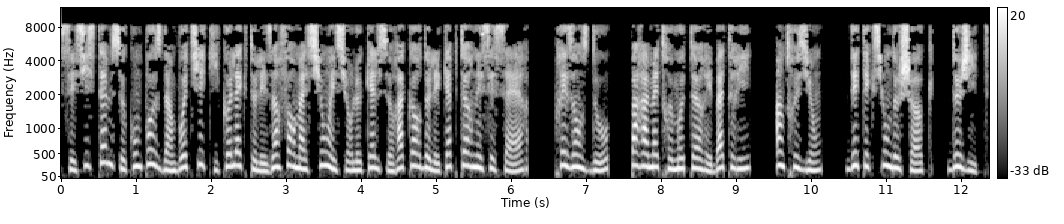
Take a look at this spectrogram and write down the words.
Ces systèmes se composent d'un boîtier qui collecte les informations et sur lequel se raccordent les capteurs nécessaires, présence d'eau, paramètres moteur et batterie, intrusion, détection de choc, de gîte.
